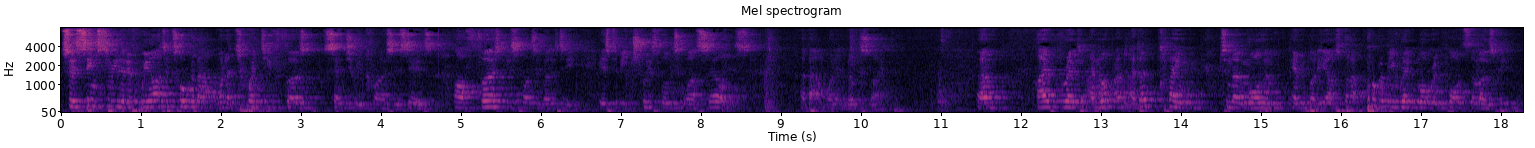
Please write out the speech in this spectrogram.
So it seems to me that if we are to talk about what a 21st century crisis is, our first responsibility is to be truthful to ourselves about what it looks like. Um, I've read, I'm not, I don't claim to know more than everybody else, but I've probably read more reports than most people.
